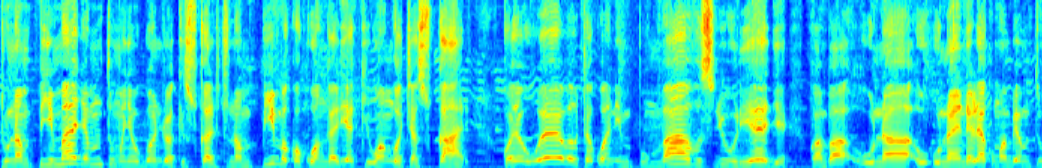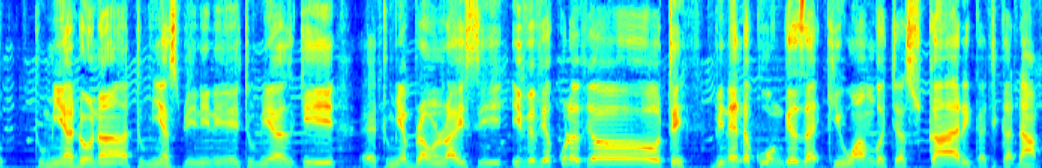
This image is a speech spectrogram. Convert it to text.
tunampimaje mtu mwenye ugonjwa wa kisukari? Tunampima kwa kuangalia kiwango cha sukari. Kwa hiyo wewe utakuwa ni mpumbavu, sijui ulieje, kwamba una, unaendelea kumwambia mtu tumia dona, tumia sijui nini, tumia ki, e, tumia brown rice. Hivyo vyakula vyote vinaenda kuongeza kiwango cha sukari katika damu.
